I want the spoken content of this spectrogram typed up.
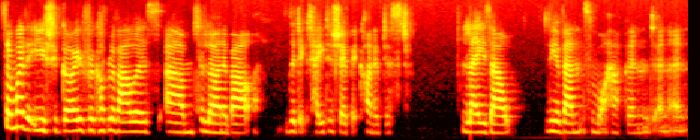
somewhere that you should go for a couple of hours um, to learn about the dictatorship. It kind of just lays out the events and what happened and and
